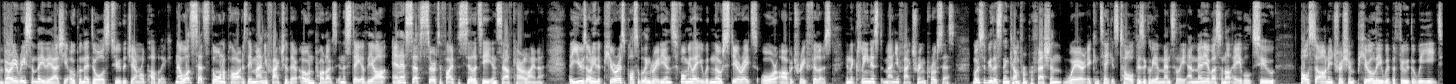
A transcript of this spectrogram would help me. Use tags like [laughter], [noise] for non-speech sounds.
Very recently, they actually opened their doors to the general public. Now, what sets Thorne apart is they manufacture their own products in a state of the art NSF certified facility in South Carolina. They use only the purest possible ingredients formulated with no stearates or arbitrary fillers in the cleanest manufacturing process. Most of you listening come from profession where it can take its toll physically and mentally, and many of us are not able to bolster our nutrition purely with the food that we eat.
